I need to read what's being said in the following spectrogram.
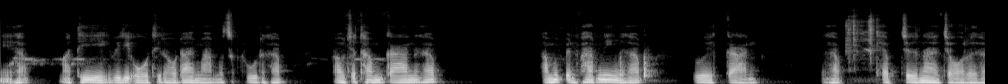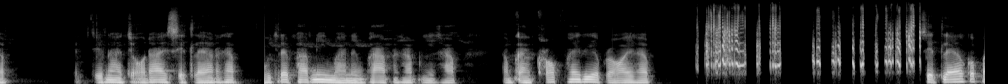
นี่ครับ มาที่วิดีโอที่เราได้มาเมื่อสักครู่นะครับ เราจะทำการนะครับทำให้เป็นภาพนิ่งนะครับ ด้วยการนะครับแคปเจอร์หน้าจอเลยครับแคปเจอร์หน้าจอได้เสร็จแล้วนะครับผมจะได้ภาพนิ่งมาหนึ่งภาพนะครับนี่ครับทำการครอปให้เรียบร้อยครับ เสร็จแล้วก็ไป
